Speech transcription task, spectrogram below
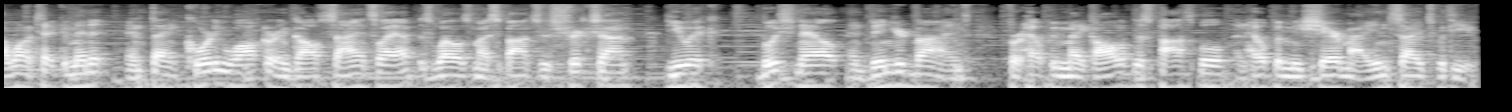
I want to take a minute and thank Cordie Walker and Golf Science Lab, as well as my sponsors Srixon, Buick, Bushnell, and Vineyard Vines for helping make all of this possible and helping me share my insights with you.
